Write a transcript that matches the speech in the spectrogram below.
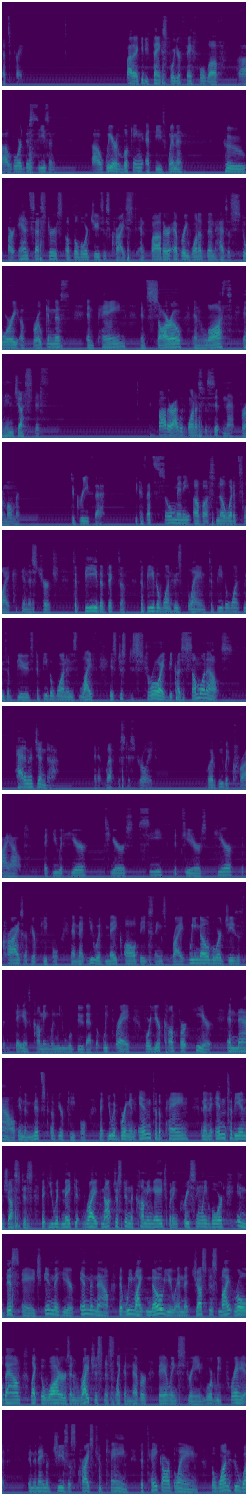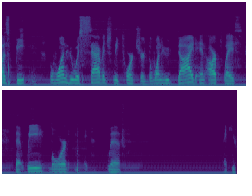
Let's pray. Father, I give you thanks for your faithful love. Uh, Lord, this season, uh, we are looking at these women who are ancestors of the Lord Jesus Christ. And Father, every one of them has a story of brokenness and pain and sorrow and loss and injustice. And Father, I would want us to sit in that for a moment, to grieve that. because that's so many of us know what it's like in this church to be the victim, to be the one who's blamed, to be the one who's abused, to be the one whose life is just destroyed because someone else had an agenda and it left us destroyed. Lord, we would cry out that you would hear the tears, see the tears, hear the cries of your people, and that you would make all these things right. We know, Lord Jesus, that a day is coming when we will do that, but we pray for your comfort here and now in the midst of your people, that you would bring an end to the pain and an end to the injustice, that you would make it right, not just in the coming age, but increasingly, Lord, in this age, in the here, in the now, that we might know you and that justice might roll down like the waters and righteousness like a never failing stream. Lord, we pray it in the name of Jesus Christ, who came to take our blame, the one who was beaten, the one who was savagely tortured, the one who died in our place that we, Lord, might live. Thank you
